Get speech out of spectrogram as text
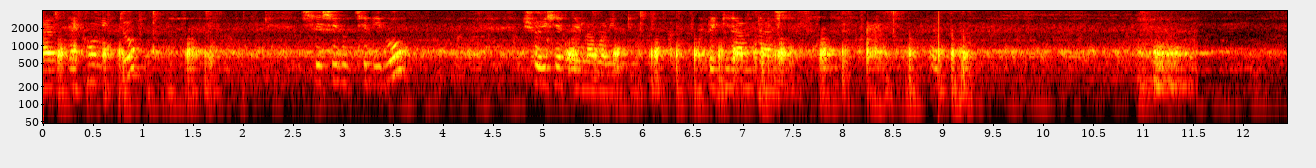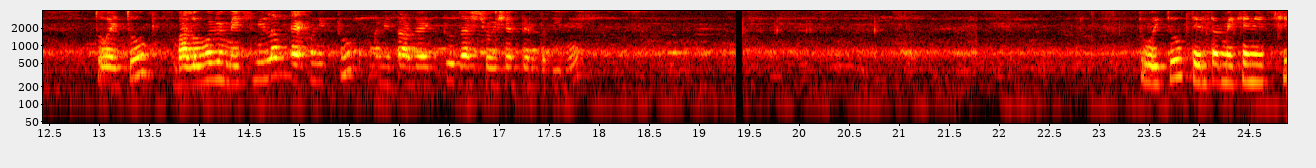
আর এখন একটু শেষে হচ্ছে দিব সরিষার তেল আবার একটু, যাতে গ্রামটা আসে। তো ভালোভাবে মেখে নিলাম। এখন একটু মানে তাজা একটু জাস্ট সরিষার তেলটা দিব। তো ওই তো তেলটা মেখে নিচ্ছি।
